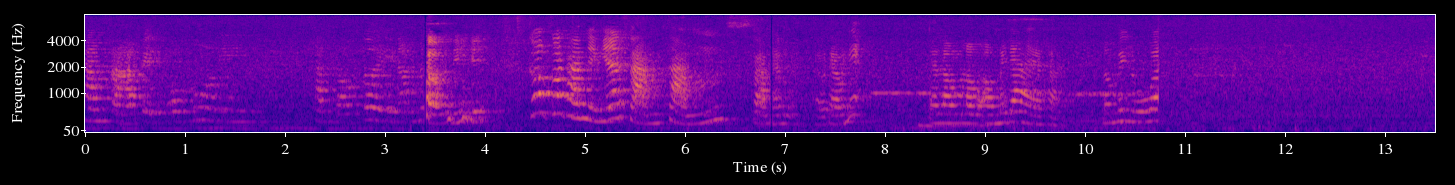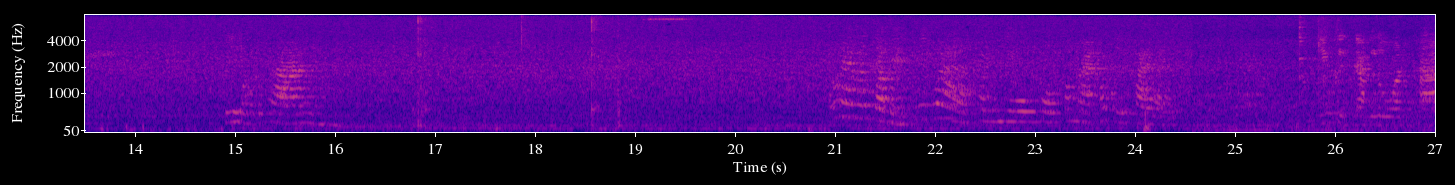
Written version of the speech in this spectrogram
ทำขาเป็ดโอโม่ดีทำน้องเต้ยน้ำแบบนี้ ก็ก็ทำอย่างเงี้ยสามสามสามแถวๆเนี้ยแต่เราเราเอาไม่ได้อะค่ะ เราไม่รู้ว่าปีของทุกทานทำไมมันจะเห็นที่ว่าคนยูโทรเข้ามาเขาคือใครอะไร นี่คือการ ลวนค่ะ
